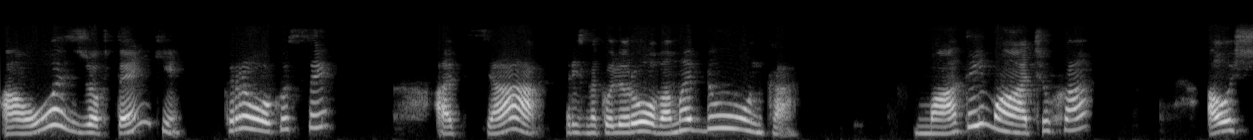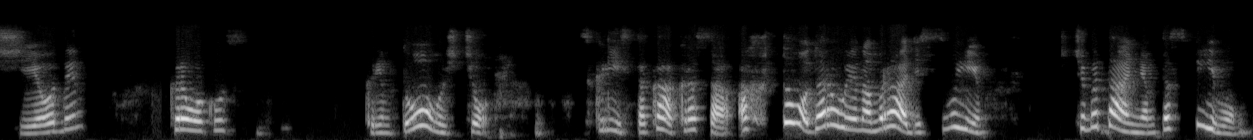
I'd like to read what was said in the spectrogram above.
А ось жовтенькі крокуси. А ця різнокольорова медунка. Мати й мачуха. А ось ще один крокус. Крім того, що скрізь така краса, а хто дарує нам радість своїм щебетанням та співом?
